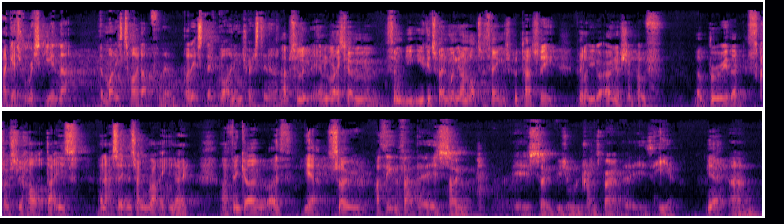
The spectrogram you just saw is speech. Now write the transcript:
I guess, risky in that the money's tied up for them, but it's they've got an interest in a. Absolutely, and like um, some, you you can spend money on lots of things, but to actually feel like you've got ownership of a brewery that's close to your heart, that is an asset in its own right. You know, I think I, I've yeah. So I think the fact that it is so it is so visual and transparent that it is here. yeah, Um,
